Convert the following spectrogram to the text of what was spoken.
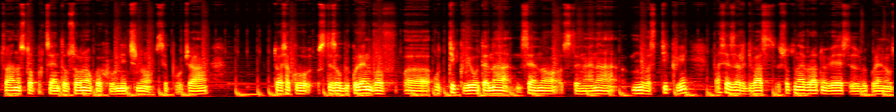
Това е на 100%, особено ако е хронично, се получава. Тоест, ако сте заобиколен в, а, от тикви, от една, все едно сте на една нива с тикви, това се е заради вас, защото най-вероятно вие сте заобиколени от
